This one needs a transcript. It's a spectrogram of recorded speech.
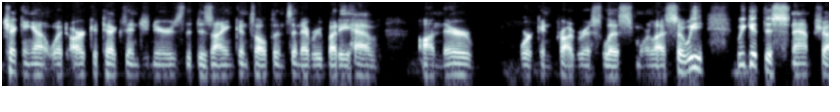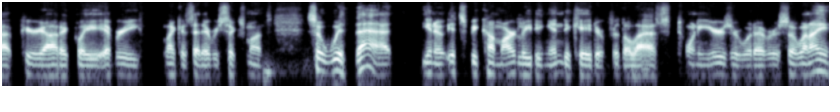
checking out what architects, engineers, the design consultants, and everybody have on their work in progress lists, more or less. So we we get this snapshot periodically every, like I said, every six months. So with that, you know it's become our leading indicator for the last 20 years or whatever. So when i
